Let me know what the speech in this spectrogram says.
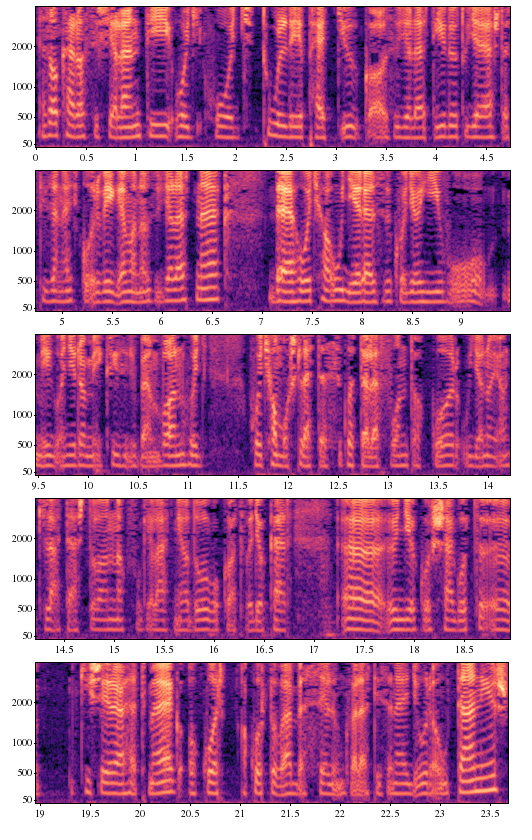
ez akár azt is jelenti, hogy, hogy túlléphetjük az ügyeleti időt, ugye este 11-kor vége van az ügyeletnek, de hogyha úgy érezzük, hogy a hívó még annyira még krízisben van, hogy hogy ha most letesszük a telefont, akkor ugyanolyan kilátástalannak fogja látni a dolgokat, vagy akár ö, öngyilkosságot ö, kísérelhet meg, akkor, akkor tovább beszélünk vele 11 óra után is,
